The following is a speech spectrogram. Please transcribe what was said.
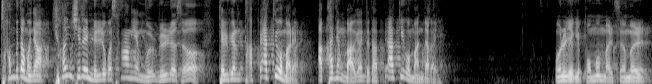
전부 다 뭐냐 현실에 밀리고 상황에 물- 밀려서 결국에는 다 뺏기고 말해. 악한 영 마귀한테 다 뺏기고 만다가 해. 오늘 여기 본문 말씀을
